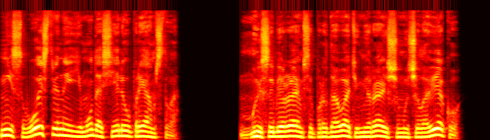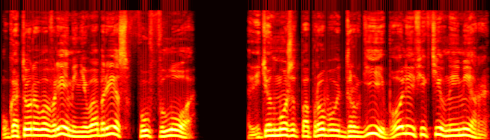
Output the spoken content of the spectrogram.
несвойственное ему доселе упрямство. Мы собираемся продавать умирающему человеку, у которого времени в обрез фуфло. Ведь он может попробовать другие, более эффективные меры.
